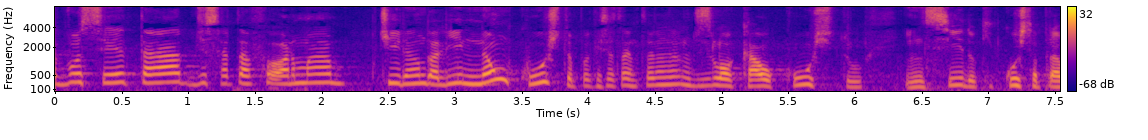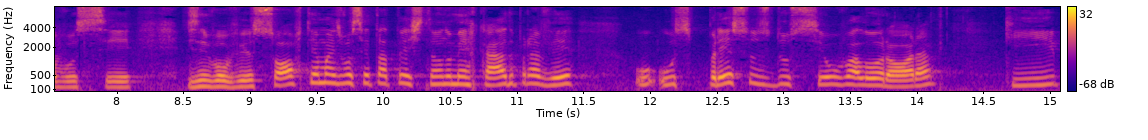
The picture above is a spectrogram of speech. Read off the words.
você está, de certa forma, tirando ali não custo, porque você está tentando deslocar o custo em si, do que custa para você desenvolver software, mas você está testando o mercado para ver o, os preços do seu valor hora que,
